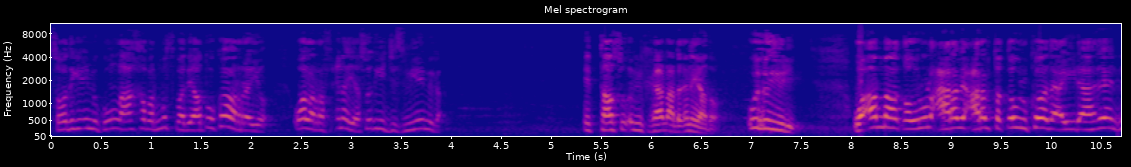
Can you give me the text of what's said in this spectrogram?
soodiga imika un lahaa khabar musbadi hadduu ka horeeyo waa rafcinaya soodiga jasmiye imika intaasuu imika kaa dhaadhicinaya wuxuu yidhi wa amaa qawlulcarabi carabta qowlkooda ay yidhaahdeen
